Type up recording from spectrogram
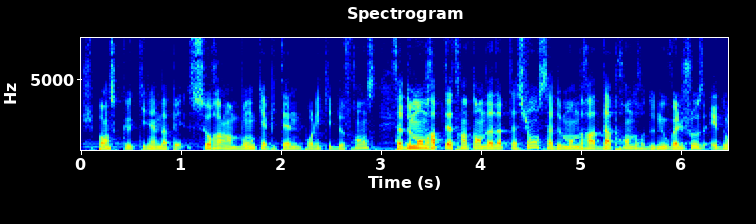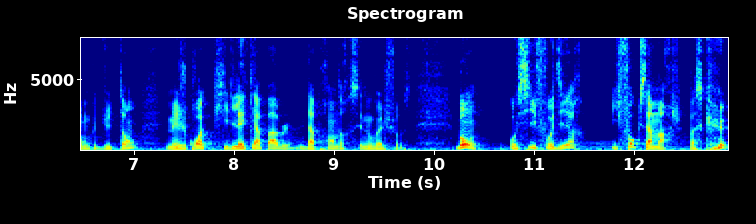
Je pense que Kylian Mbappé sera un bon capitaine pour l'équipe de France. Ça demandera peut-être un temps d'adaptation, ça demandera d'apprendre de nouvelles choses et donc du temps, mais je crois qu'il est capable d'apprendre ces nouvelles choses. Bon, aussi il faut dire, il faut que ça marche. Parce que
